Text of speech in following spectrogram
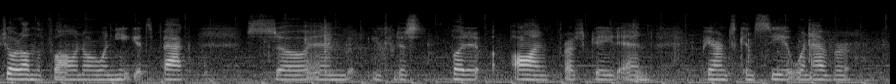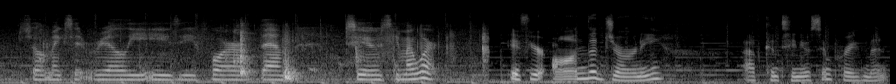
show it on the phone or when he gets back. So, and you can just put it on FreshGrade and parents can see it whenever. So it makes it really easy for them to see my work. If you're on the journey of continuous improvement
